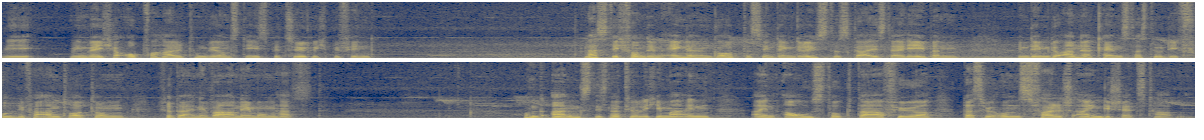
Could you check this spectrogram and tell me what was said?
wie, in welcher Opferhaltung wir uns diesbezüglich befinden? Lass dich von den Engeln Gottes in den Christusgeist erheben indem du anerkennst, dass du die volle Verantwortung für deine Wahrnehmung hast. Und Angst ist natürlich immer ein, ein Ausdruck dafür, dass wir uns falsch eingeschätzt haben.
